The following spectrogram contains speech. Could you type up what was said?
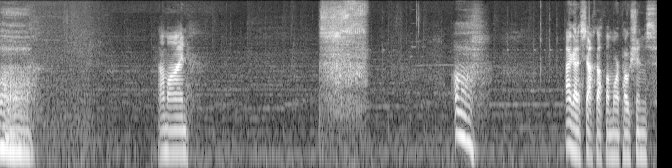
Ah. Come on. I gotta stock up on more potions.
